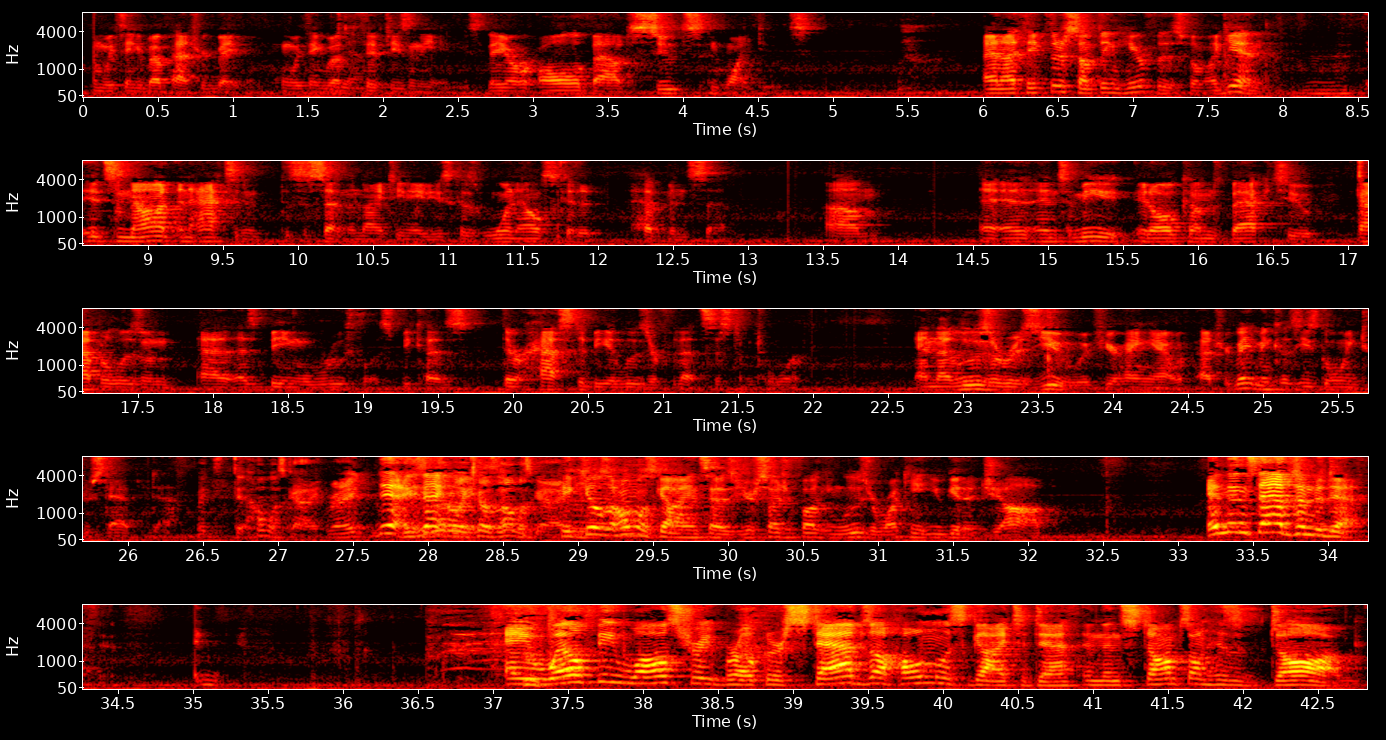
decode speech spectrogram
and we think about Patrick Bateman when we think about the 50s and the 80s. They are all about suits and white dudes. And I think there's something here for this film. Again, it's not an accident this is set in the 1980s because when else could it have been set? Um, and, and to me, it all comes back to capitalism as, as being ruthless because there has to be a loser for that system to work. And that loser is you if you're hanging out with Patrick Bateman because he's going to stab you to death. It's the homeless guy, right? Yeah, He exactly. literally kills the homeless guy. He kills a homeless guy and says, "You're such a fucking loser. Why can't you get a job?" And then stabs him to death. A wealthy Wall Street broker stabs a homeless guy to death and then stomps on his dog.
